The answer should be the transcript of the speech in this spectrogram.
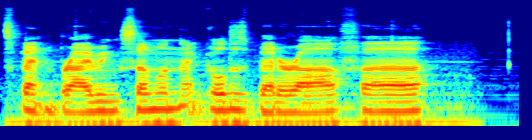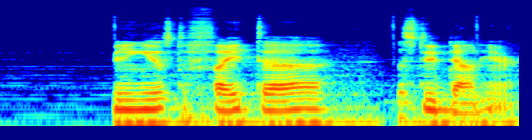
spent bribing someone. That gold is better off uh, being used to fight uh, this dude down here.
